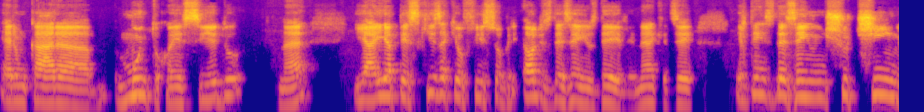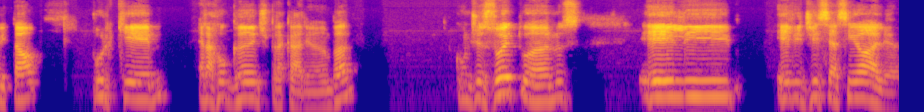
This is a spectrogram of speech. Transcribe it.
era um cara muito conhecido, né? E aí a pesquisa que eu fiz sobre, olha os desenhos dele, né? Quer dizer, ele tem esse desenho enxutinho e tal, porque era arrogante para caramba. Com 18 anos, ele ele disse assim, olha,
